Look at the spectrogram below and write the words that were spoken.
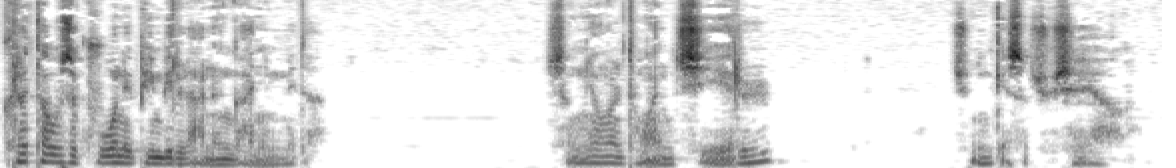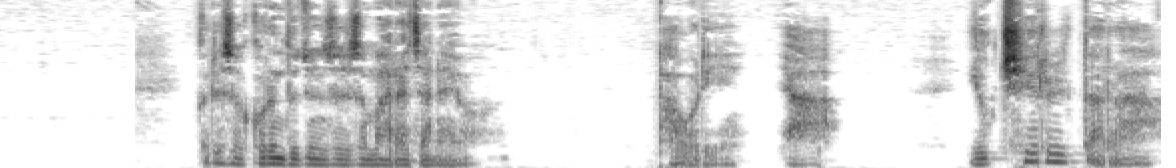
그렇다고 해서 구원의 비밀을 아는 거 아닙니다. 성령을 통한 지혜를 주님께서 주셔요. 그래서 고린도전서에서 말하잖아요. 바울이 야 육체를 따라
